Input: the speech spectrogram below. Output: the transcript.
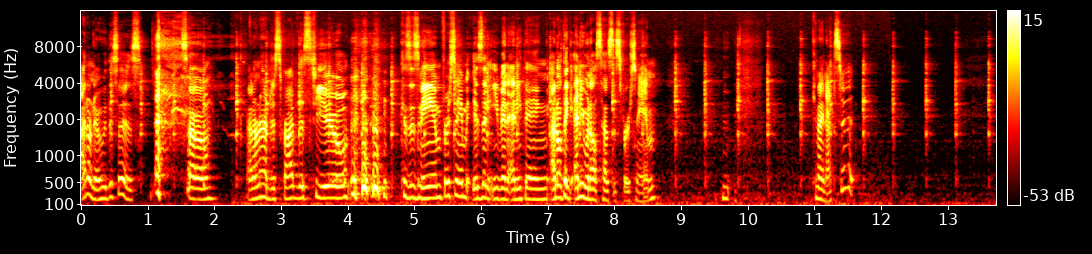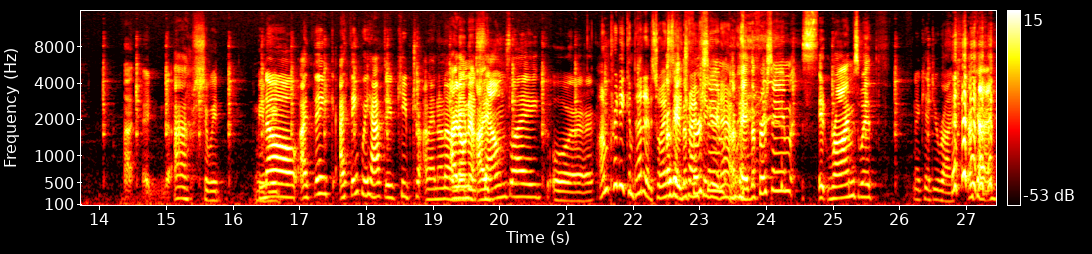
I don't know who this is. So I don't know how to describe this to you because his name, first name, isn't even anything. I don't think anyone else has this first name. Can I next it? Uh, Uh, Should we? Maybe no, I think I think we have to keep trying. I don't know. I don't maybe know, it I- sounds like or I'm pretty competitive, so I okay, say the try and figure name. it out. Okay, the first name. It rhymes with. I can't do rhymes. Okay,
